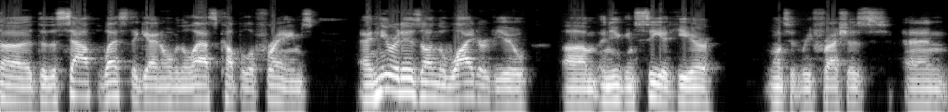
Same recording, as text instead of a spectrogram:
uh, to the southwest again over the last couple of frames. And here it is on the wider view, um, and you can see it here once it refreshes, and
